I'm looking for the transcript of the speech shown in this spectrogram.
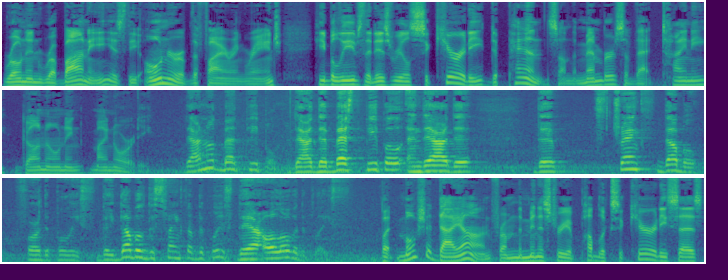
Ronen Rabbani is the owner of the firing range. He believes that Israel's security depends on the members of that tiny gun owning minority. They are not bad people. They are the best people, and they are the, the strength double for the police. They double the strength of the police. They are all over the place. But Moshe Dayan from the Ministry of Public Security says,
